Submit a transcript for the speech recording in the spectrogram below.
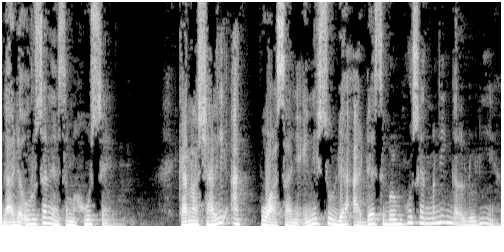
nggak ada urusannya sama Husain. Karena syariat puasanya ini sudah ada sebelum Husain meninggal dunia.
